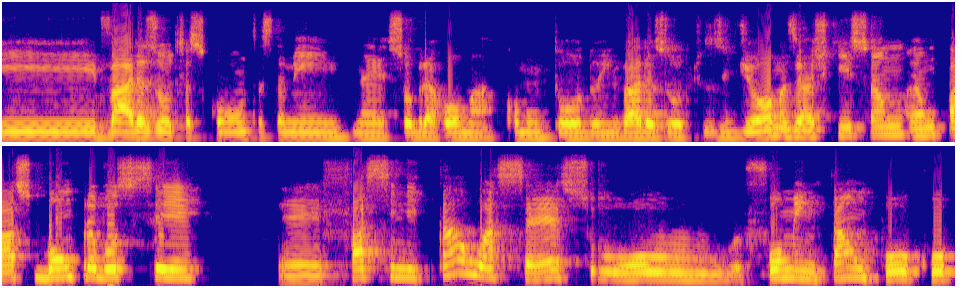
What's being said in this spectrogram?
e várias outras contas também né, sobre a Roma como um todo em vários outros idiomas. Eu acho que isso é um, é um passo bom para você é, facilitar o acesso ou fomentar um pouco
